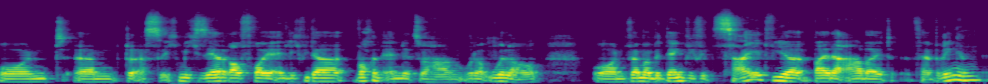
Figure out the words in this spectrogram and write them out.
und ähm, dass ich mich sehr darauf freue, endlich wieder Wochenende zu haben oder Urlaub. Und wenn man bedenkt, wie viel Zeit wir bei der Arbeit verbringen,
